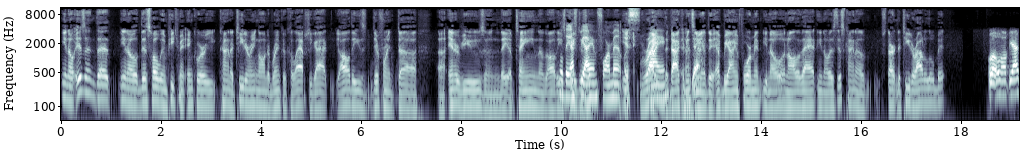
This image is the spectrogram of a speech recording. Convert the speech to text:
you know, isn't that you know this whole impeachment inquiry kind of teetering on the brink of collapse? You got all these different. Uh, uh, interviews and they obtain all these. Well, the FBI of, informant was yeah, right. Lying. The documents yeah. and the FBI informant, you know, and all of that. You know, is this kind of starting to teeter out a little bit? Well, well, yeah,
